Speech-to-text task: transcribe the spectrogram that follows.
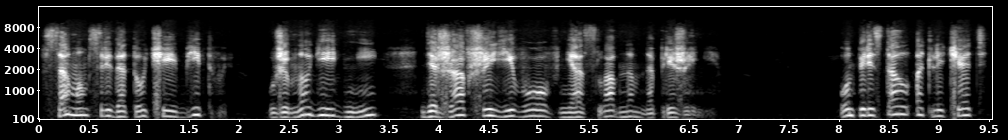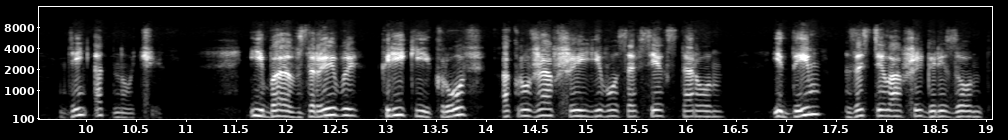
в самом средоточии битвы, уже многие дни державшие его в неослабном напряжении. Он перестал отличать день от ночи, ибо взрывы, крики и кровь, окружавшие его со всех сторон, и дым, застилавший горизонт,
